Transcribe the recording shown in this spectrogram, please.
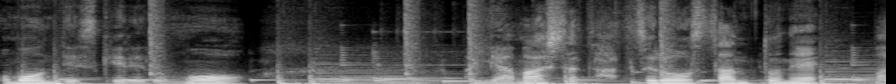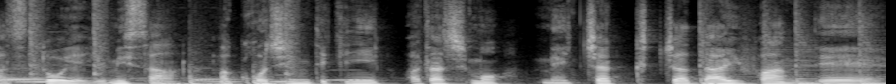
思うんですけれども山下達郎さんとね松任谷由実さん、まあ、個人的に私もめちゃくちゃ大ファンで、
